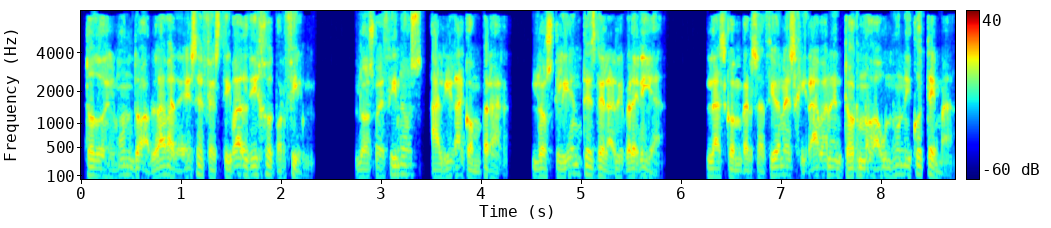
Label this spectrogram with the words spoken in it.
Todo el mundo hablaba de ese festival, dijo por fin. Los vecinos, al ir a comprar. Los clientes de la librería. Las conversaciones giraban en torno a un único tema.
